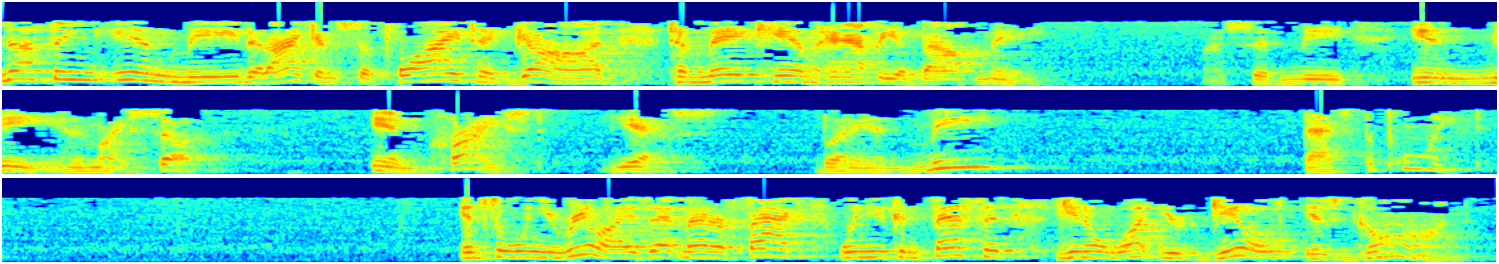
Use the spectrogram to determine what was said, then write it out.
nothing in me that I can supply to God to make Him happy about me. I said me, in me, in myself. In Christ, yes. But in me, that's the point. And so when you realize that, matter of fact, when you confess it, you know what? Your guilt is gone.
